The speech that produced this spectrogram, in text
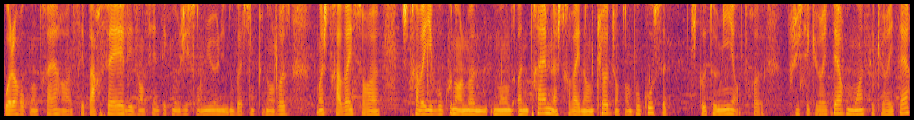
ou alors au contraire c'est parfait, les anciennes technologies sont mieux, les nouvelles sont plus dangereuses. Moi je travaille sur, je travaillais beaucoup dans le monde on-prem, là je travaille dans le cloud, j'entends beaucoup cette dichotomie entre plus sécuritaire ou moins sécuritaire.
